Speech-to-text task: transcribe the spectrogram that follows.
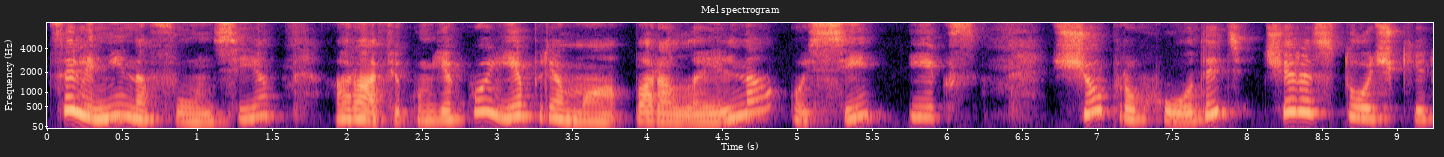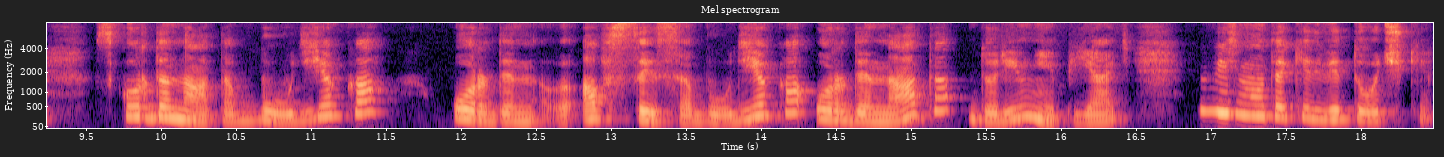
Це лінійна функція, графіком якої є пряма паралельна осі х, що проходить через точки з координата будь-яка, орден, абсциса будь-яка, ордината дорівнює 5. Візьмемо такі дві точки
